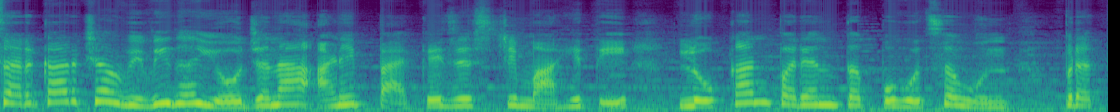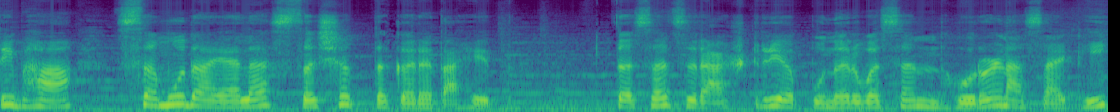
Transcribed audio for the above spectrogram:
सरकारच्या विविध योजना आणि पॅकेजेसची माहिती लोकांपर्यंत पोहोचवून प्रतिभा समुदायाला सशक्त करत आहेत. तसंच राष्ट्रीय पुनर्वसन धोरणासाठी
